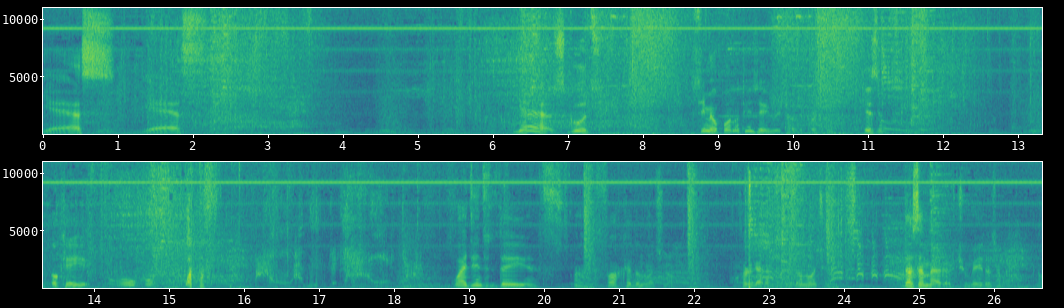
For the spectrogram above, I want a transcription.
Yes. Yes. Yes, good. See, meu opponent is a retarded person. Isn't. Okay. What the Why didn't they... Oh, fuck, I don't want to know. Forget it. I don't want to know. Doesn't matter. To me, doesn't matter. No.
